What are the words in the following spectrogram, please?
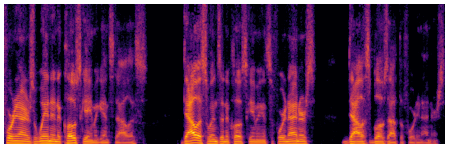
49ers win in a close game against Dallas. Dallas wins in a close game against the 49ers. Dallas blows out the 49ers.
